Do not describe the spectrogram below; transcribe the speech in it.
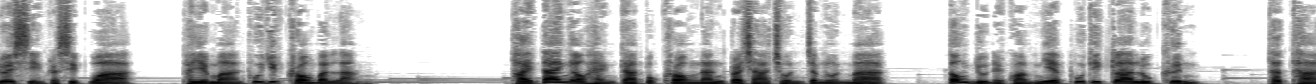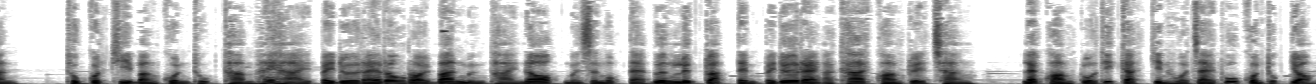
ด้วยเสียงกระซิบว่าพยามารผู้ยึดครองบัลลังก์ ภายใต้เงาแห่งการปกครองนั้นประชาชนจำนวนมาก ต้องอยู่ในความเงียบผู้ที่กล้าลุกขึ้น ทัดทานถูกกดขี่บางคนถูกทำให้หายไปโดยไร้ร่องรอยบ้านเมืองภายนอกเหมือนสงบแต่เบื้องลึกกลับเต็มไปด้วยแรงอาฆาตความเกลียดชัง และความกลัวที่กัดกินหัวใจผู้คนทุกหย่อม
